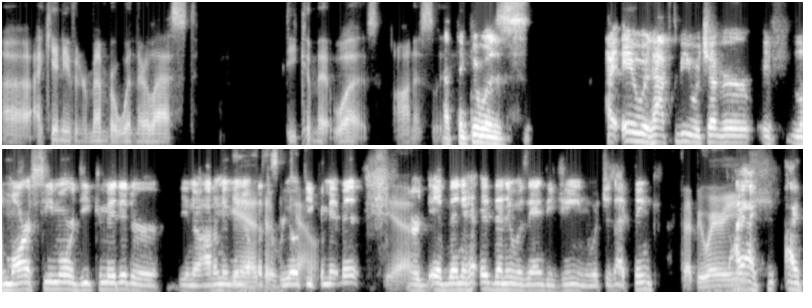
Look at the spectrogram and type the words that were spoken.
Uh, I can't even remember when their last decommit was, honestly. I think it was I, it would have to be whichever if Lamar Seymour decommitted or you know I don't even yeah, know if that's a real count. decommitment. Yeah. Or then it, then it was Andy Jean, which is I think February. I, I, I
